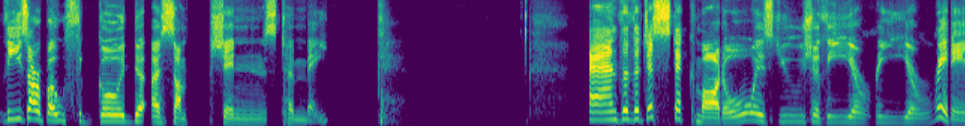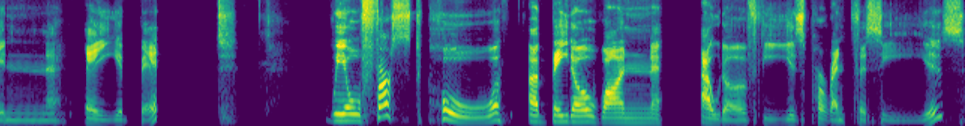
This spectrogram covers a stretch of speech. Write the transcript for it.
these are both good assumptions to make. And the logistic model is usually rewritten a bit. We'll first pull a beta 1 out of these parentheses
